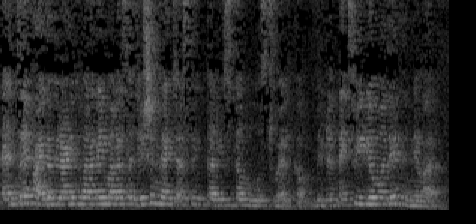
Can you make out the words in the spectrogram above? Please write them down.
त्यांचाही फायदा होईल आणि तुम्हाला काही मला सजेशन द्यायचे असतील तरी सुद्धा मोस्ट वेलकम भेटत नेक्स्ट व्हिडिओमध्ये धन्यवाद.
